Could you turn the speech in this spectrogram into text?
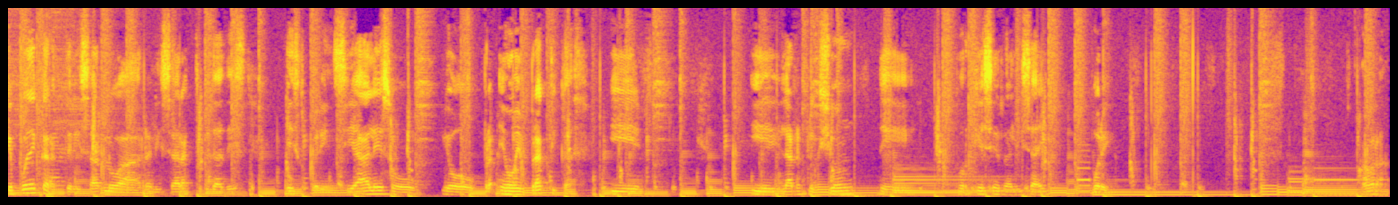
que puede caracterizarlo a realizar actividades experienciales o, o en prácticas y y la reflexión de por qué se realiza ahí, por ello. Ahora,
